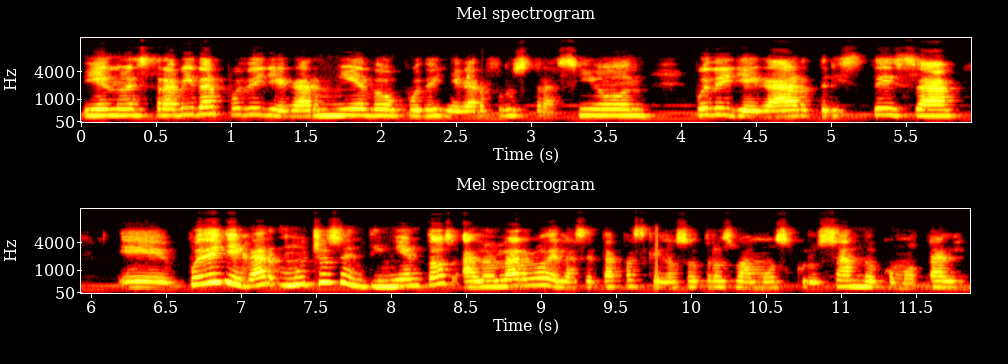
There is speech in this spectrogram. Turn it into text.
Y en nuestra vida puede llegar miedo, puede llegar frustración, puede llegar tristeza, eh, puede llegar muchos sentimientos a lo largo de las etapas que nosotros vamos cruzando como tal.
